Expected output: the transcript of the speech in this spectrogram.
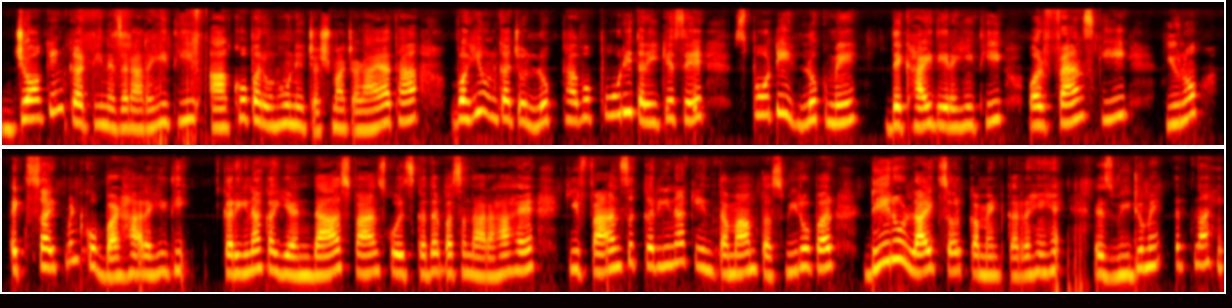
जॉगिंग करती नज़र आ रही थी। आँखों पर उन्होंने चश्मा चढ़ाया था। वही उनका जो लुक था, वो पूरी तरीके से स्पोर्टी लुक में दिखाई दे रही थी और फैंस की यू नो एक्साइटमेंट को बढ़ा रही थी। करीना का ये अंदाज फैंस को इस कदर पसंद आ रहा है कि फैंस करीना की इन तमाम तस्वीरों पर ढेरों लाइक्स और कमेंट कर रहे हैं। इस वीडियो में इतना ही।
